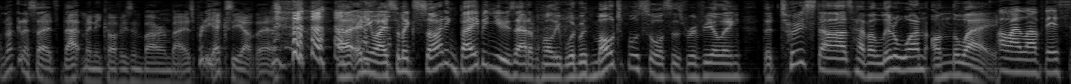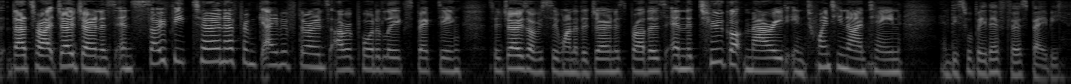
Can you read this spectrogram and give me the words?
I'm not going to say it's that many coffees in Byron Bay. It's pretty exy up there. uh, anyway, some exciting baby news out of Hollywood with multiple sources revealing that two stars have a little one on the way. Oh, I love this. That's right. Joe Jonas and Sophie Turner from Game of Thrones are reportedly expecting. So, Joe's obviously one of the Jonas brothers, and the two got married in 2019, and this will be their first baby.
